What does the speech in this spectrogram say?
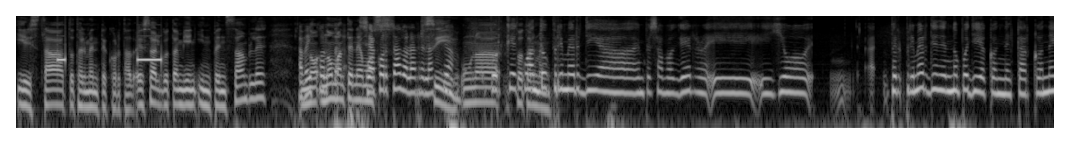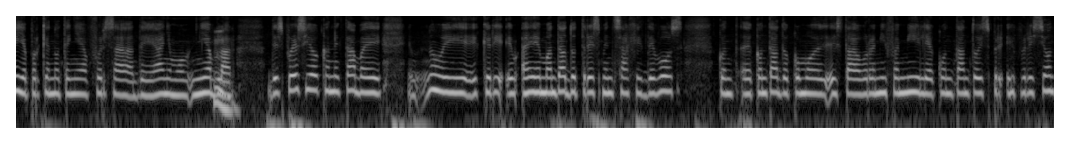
y está totalmente cortado. Es algo también impensable. ¿Habéis No, no mantenemos. se ha cortado la relación? Sí, una Porque cuando totalmente. primer día empezaba guerra y, y yo el primer día no podía conectar con ella porque no tenía fuerza de ánimo ni hablar. Después yo conectaba y, no, y quería- he mandado tres mensajes de voz con- eh, contando cómo está ahora mi familia con tanto expre- expresión.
